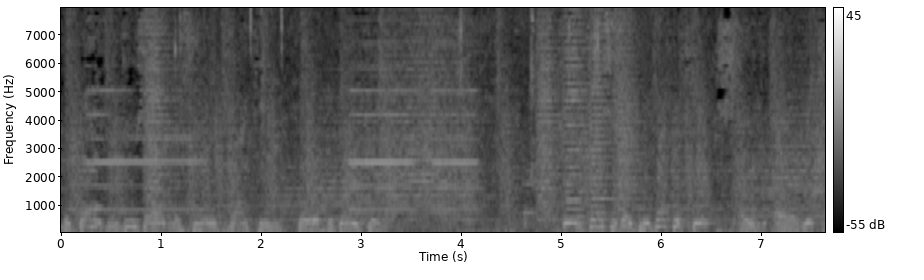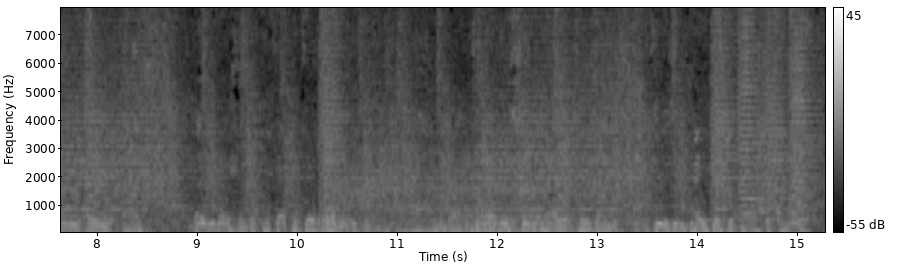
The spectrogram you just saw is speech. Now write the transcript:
the gold Medusa head the shield fighting for the gold team. The dress is a provocatrix, a, uh, literally a uh, lady version of the provocateur community. And uh, it's very similar to one that actually is in protest to at the moment.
